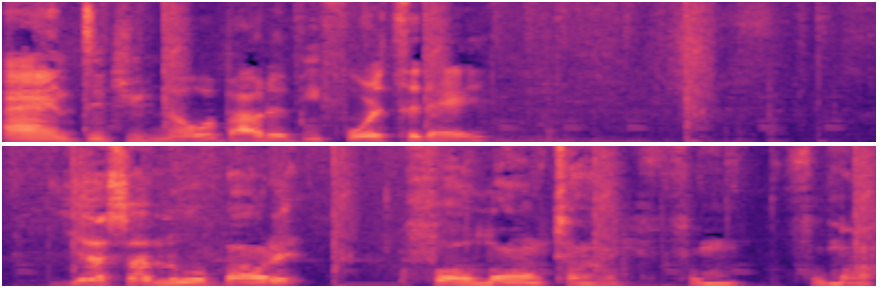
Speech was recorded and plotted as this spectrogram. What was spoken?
And did you know about it before today? Yes, I knew about it for a long time. From for my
